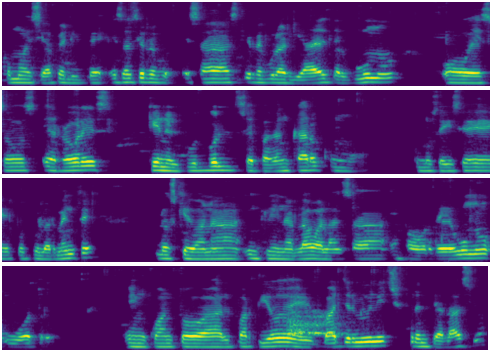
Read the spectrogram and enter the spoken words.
como decía Felipe, esas, irregularidades de alguno o esos errores que en el fútbol se pagan caro como como se dice popularmente, los que van a inclinar la balanza en favor de uno u otro. En cuanto al partido de Bayern Múnich frente a Lazio,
